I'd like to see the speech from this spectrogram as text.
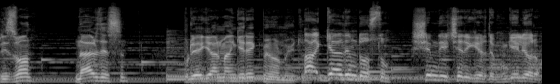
Rizvan, neredesin? Buraya gelmen gerekmiyor muydu? Ha, geldim dostum. Şimdi içeri girdim. Geliyorum.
